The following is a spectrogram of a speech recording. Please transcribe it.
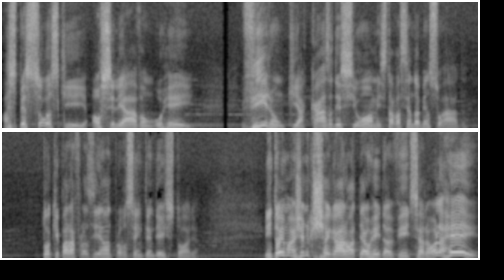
as pessoas que auxiliavam o rei viram que a casa desse homem estava sendo abençoada. Estou aqui parafraseando para você entender a história. Então imagino que chegaram até o rei Davi e disseram: Olha, rei,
